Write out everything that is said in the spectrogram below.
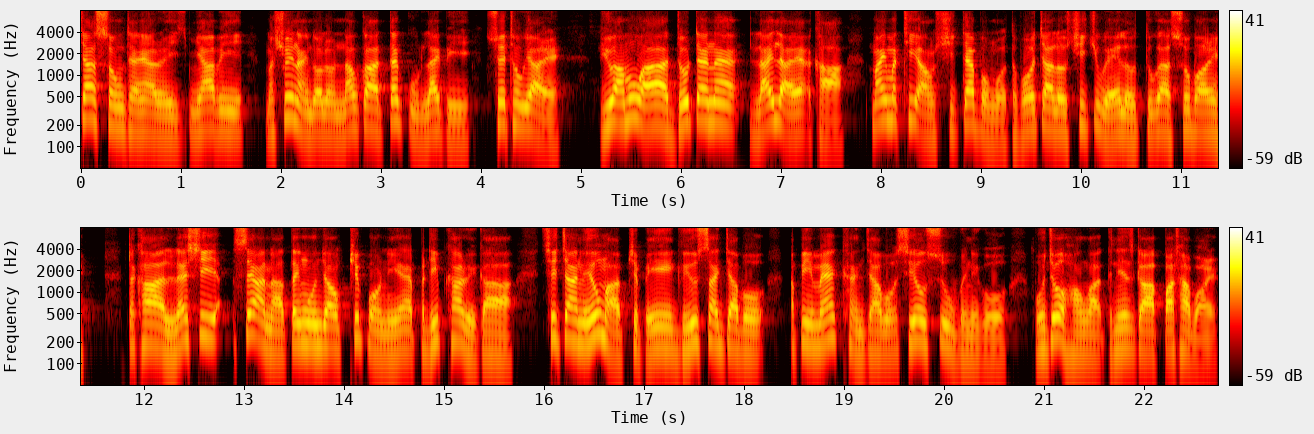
ကြဆုံထန်ရတွေများပြီးမရွှေ့နိုင်တော့လို့နောက်ကတက်ကူလိုက်ပြီးဆွဲထုတ်ရတယ်။ဗျူဟာမှုကဒိုတက်နဲ့လိုက်လာတဲ့အခါမိုင်းမထိအောင်ရှီတက်ပုံကိုသဘောကျလို့ရှီကျူရဲလို့သူကဆိုပါတယ်တခါလက်ရှိဆက်အာနာတိမ်မွန်ကြောင့်ဖြစ်ပေါ်နေတဲ့ပဋိပက္ခတွေက စစ်ကြနေုံမှာဖြစ်ပြီးဂရုစိုက်ကြဖို့အပင်မဲခံကြဖို့စီအုပ်စုဝင်တွေကိုဗိုလ်ချုပ်ဟောင်းကတင်းစကားပါထားပါတယ်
